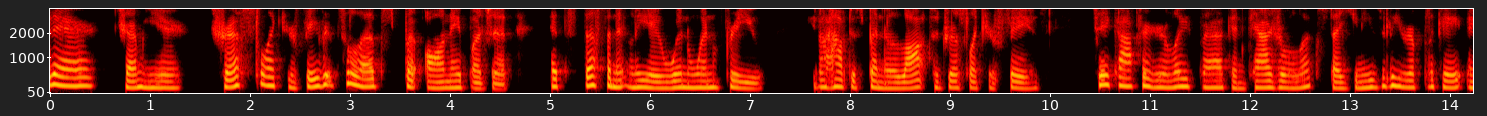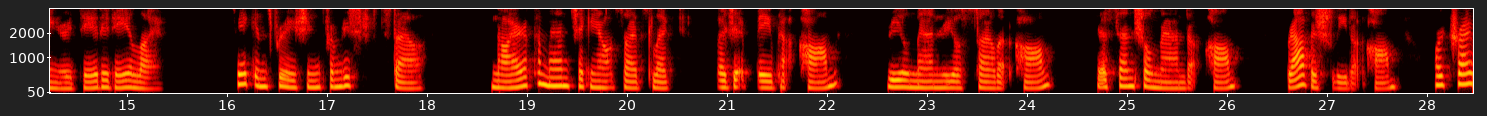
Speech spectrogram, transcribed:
there, Jem here. Dress like your favorite celebs but on a budget. It's definitely a win win for you. You don't have to spend a lot to dress like your faves. Take after your laid back and casual looks that you can easily replicate in your day to day life. Take inspiration from your street style. Now, I recommend checking out sites like budgetbabe.com, realmanrealstyle.com, theessentialman.com, ravishly.com, or try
